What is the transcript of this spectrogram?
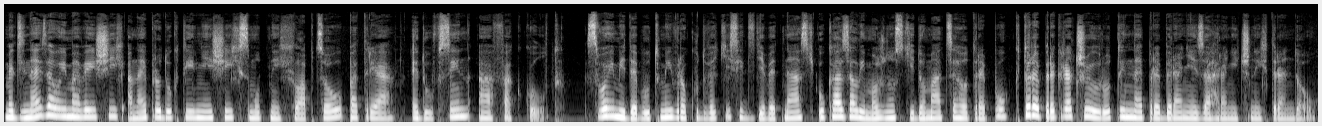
Medzi najzaujímavejších a najproduktívnejších smutných chlapcov patria Edův syn a Fakult. Svojimi debutmi v roku 2019 ukázali možnosti domáceho trepu, ktoré prekračujú rutinné preberanie zahraničných trendov.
